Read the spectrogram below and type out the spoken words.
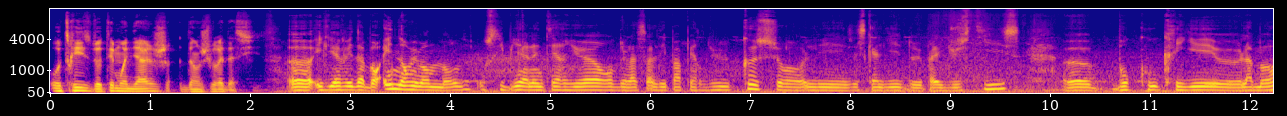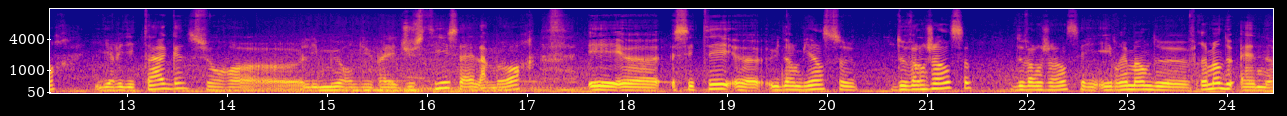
autrice de témoignages d'un juré d'assises. Euh, il y avait d'abord énormément de monde, aussi bien à l'intérieur de la salle des pas perdus que sur les escaliers de palais de justice. Euh, beaucoup criaient euh, la mort. Il y avait des tags sur les murs du palais de justice, hein, la mort. Et c'était une ambiance de vengeance, de vengeance et, et vraiment, de, vraiment de haine.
